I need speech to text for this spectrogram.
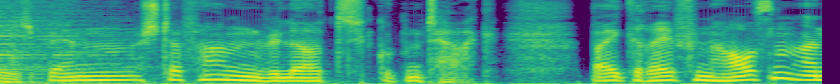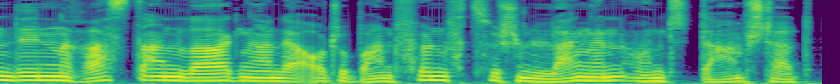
Ich bin Stefan Willert. Guten Tag. Bei Gräfenhausen an den Rastanlagen an der Autobahn 5 zwischen Langen und Darmstadt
